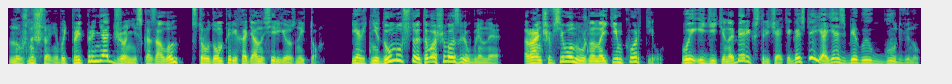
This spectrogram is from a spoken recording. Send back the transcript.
Нужно что-нибудь предпринять, Джонни, — сказал он, с трудом переходя на серьезный тон. — Я ведь не думал, что это ваша возлюбленная. Раньше всего нужно найти им квартиру. Вы идите на берег, встречайте гостей, а я сбегаю к Гудвину.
